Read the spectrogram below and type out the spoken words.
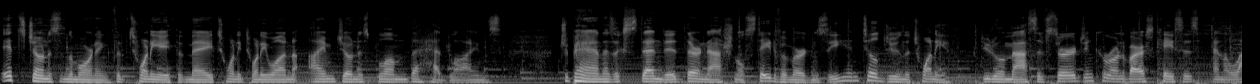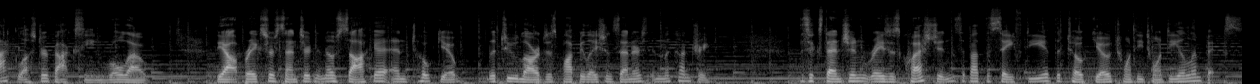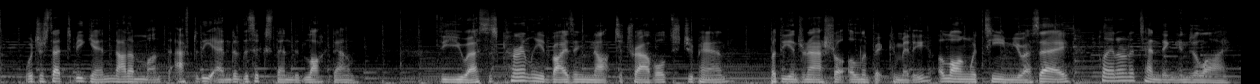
It's Jonas in the morning for the 28th of May 2021. I'm Jonas Blum, the headlines. Japan has extended their national state of emergency until June the 20th due to a massive surge in coronavirus cases and a lackluster vaccine rollout. The outbreaks are centered in Osaka and Tokyo, the two largest population centers in the country. This extension raises questions about the safety of the Tokyo 2020 Olympics, which are set to begin not a month after the end of this extended lockdown. The US is currently advising not to travel to Japan, but the International Olympic Committee, along with Team USA, plan on attending in July.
